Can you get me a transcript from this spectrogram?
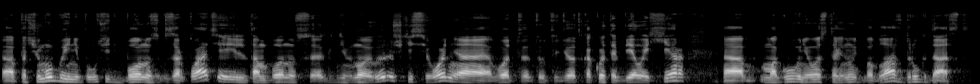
а, почему бы и не получить бонус к зарплате или там бонус к дневной выручке сегодня, вот тут идет какой-то белый хер, могу у него стрельнуть бабла, вдруг даст.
